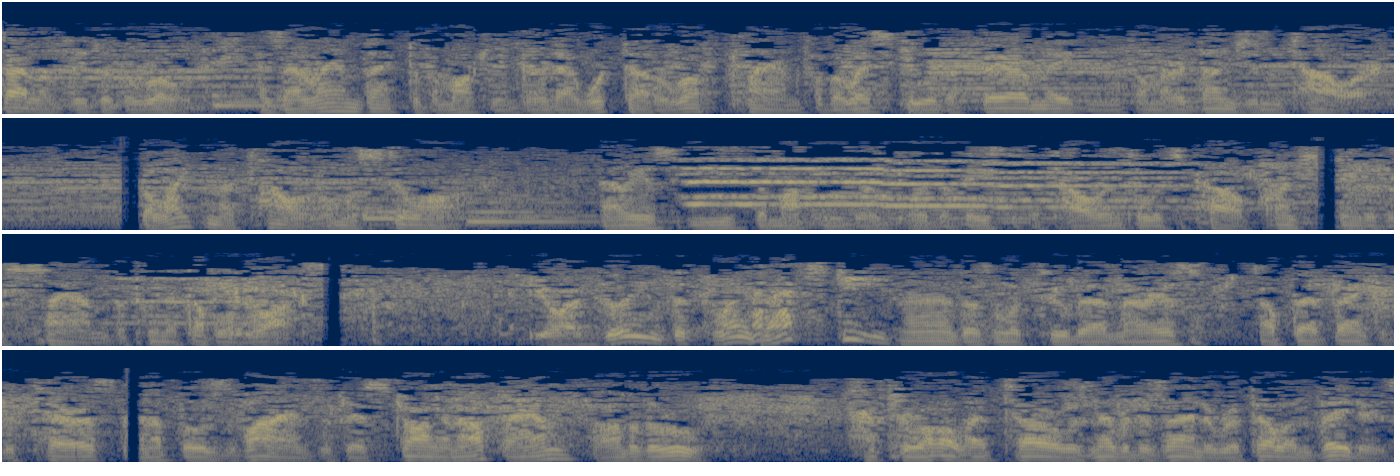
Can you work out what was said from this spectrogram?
Silently to the road. As I ran back to the Mockingbird, I worked out a rough plan for the rescue of the fair maiden from her dungeon tower. The light in the tower room was still on. Marius eased the Mockingbird toward the base of the tower until its prow punched into the sand between a couple of rocks. You are going to climb that steep. Eh, it doesn't look too bad, Marius. Up that bank of the terrace and up those vines if they're strong enough and onto the roof. After all, that tower was never designed to repel invaders.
